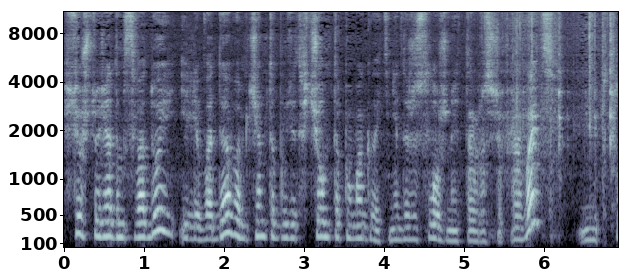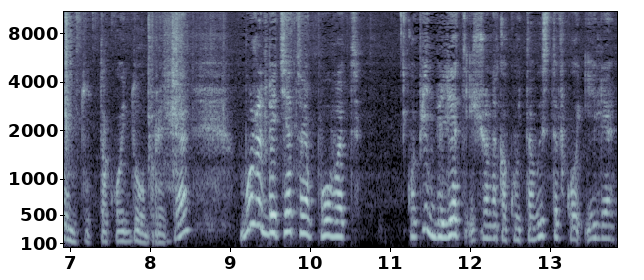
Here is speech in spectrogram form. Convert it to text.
все, что рядом с водой или вода вам чем-то будет в чем-то помогать. Мне даже сложно это расшифровать. Нептун тут такой добрый, да. Может быть, это повод купить билет еще на какую-то выставку или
